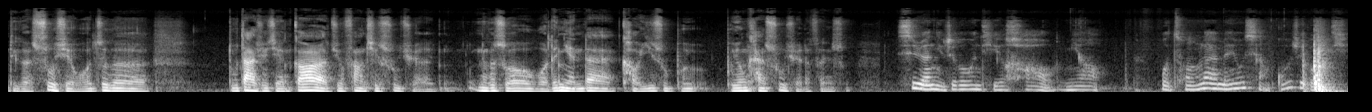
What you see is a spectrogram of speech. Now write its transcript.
这个数学我这个读大学前高二就放弃数学了。那个时候我的年代考艺术不不用看数学的分数。西元，你这个问题好妙，我从来没有想过这个问题。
